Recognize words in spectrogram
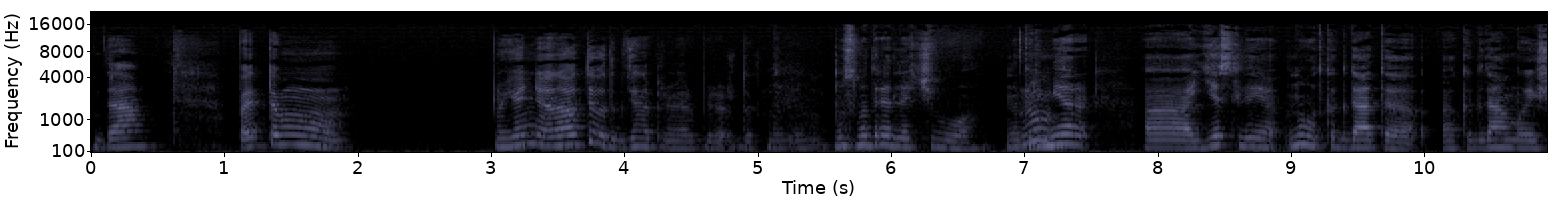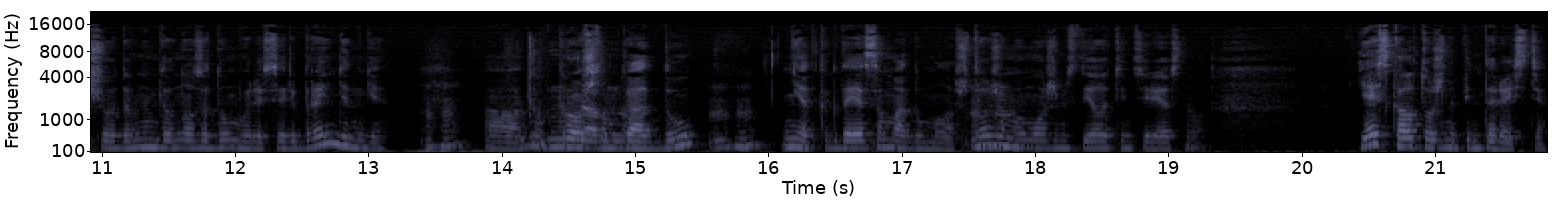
Да. Поэтому... Ну, я не... Ну, а ты вот где, например, берешь вдохновение? Ну, смотря для чего. Например, ну... если... Ну, вот когда-то, а, когда мы еще давным-давно задумывались о ребрендинге, Uh-huh. в прошлом году. Uh-huh. Нет, когда я сама думала, что uh-huh. же мы можем сделать интересного. Я искала тоже на Пинтересте.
